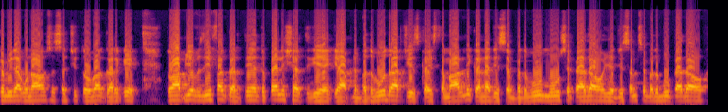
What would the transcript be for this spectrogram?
कबीरा गुनाहों से सच्ची तोबा करके तो आप ये वजीफा करते हैं तो पहली शर्त यह है कि आपने बदबूदार चीज़ का इस्तेमाल नहीं करना जिससे बदबू मुँह से पैदा हो या जिसम से बदबू पैदा हो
